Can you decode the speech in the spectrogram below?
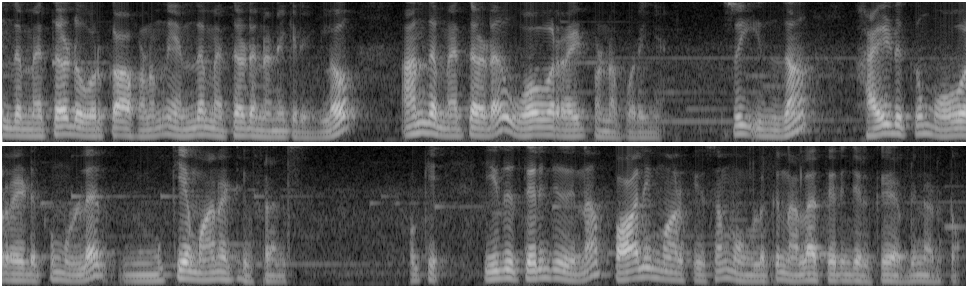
இந்த மெத்தடு ஒர்க் ஆகணும்னு எந்த மெத்தடை நினைக்கிறீங்களோ அந்த மெத்தடை ஓவர் ரைட் பண்ண போகிறீங்க ஸோ இதுதான் ஹைடுக்கும் ஓவர் ரைடுக்கும் உள்ள முக்கியமான டிஃப்ரென்ஸ் ஓகே இது தெரிஞ்சதுன்னா பாலிமார்ஃபிசம் உங்களுக்கு நல்லா தெரிஞ்சிருக்கு அப்படின்னு அர்த்தம்.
